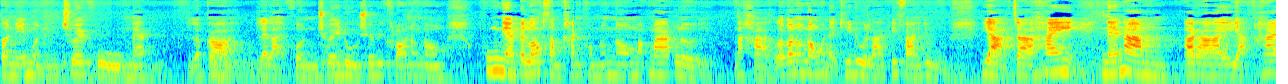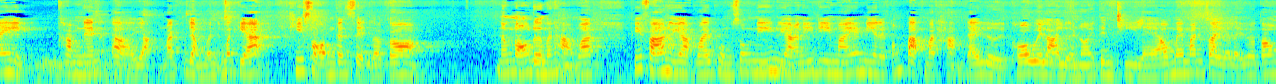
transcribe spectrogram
ตอนนี้เหมือนช่วยครูแม็กแล้วก็หลายๆ คนช่วยดูช่วยวิเคราะห์น้องๆ พรุ่งนี้เป็นรอบสำคัญของน้องๆ มาก ๆ เลยนะคะ แล้วก็น้องๆ คนไหนที่ดูไลฟ์พี่ฟ้าอยู่ อยากจะให้แนะนำอะไร อยากให้คำแนะเอ่ออยากมาอย่างวันเมื่อกี้ ที่ซ้อมกันเสร็จแล้วก็น้องๆเดินมาถามว่า พี่ฟ้าหนูอยากไว้ผมทรงนี้หนูอยากอันนี้ดีไหมมีอะไรต้องปรับมาถามได้เลย เพราะเวลาเหลือน้อยเต็มทีแล้วไม่มั่นใจอะไรก็ต้อง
